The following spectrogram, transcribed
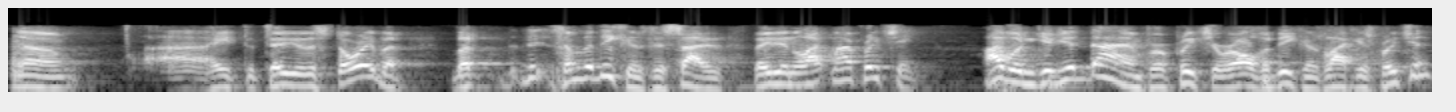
uh, I hate to tell you the story, but, but some of the deacons decided they didn't like my preaching. I wouldn't give you a dime for a preacher where all the deacons like his preaching.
